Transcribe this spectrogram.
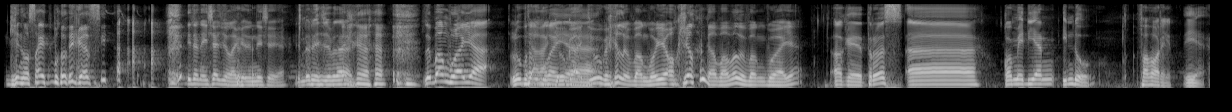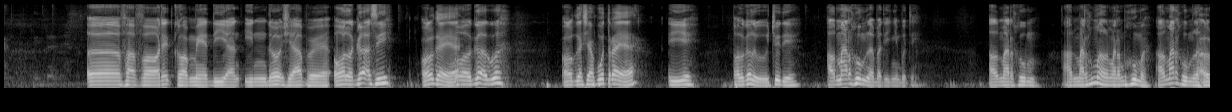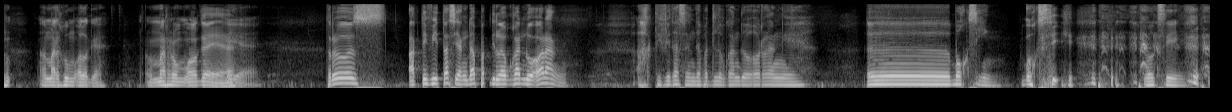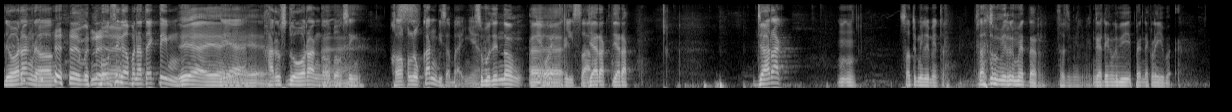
genocide boleh gak sih? Indonesia aja lagi Indonesia ya. Indonesia betul. lubang buaya. Lubang Jangan buaya. juga juga ya lubang buaya. Oke lah nggak apa-apa lubang buaya. Oke, terus eh komedian Indo. Favorit. Iya. Eh favorit komedian Indo siapa ya? Olga sih. Olga ya. Olga gue. Olga Syahputra ya. Iya. Olga lucu dia. Almarhum lah berarti nyebutnya. Almarhum. Almarhum almarhum. Almarhum lah. Al- almarhum Olga. Almarhum Olga ya. Iya. Terus aktivitas yang dapat dilakukan dua orang. Aktivitas yang dapat dilakukan dua orang ya. Eh boxing. Boxing. Boxing. Dua orang dong. Boxing gak pernah tag team. Iya, iya, iya, iya. Harus dua orang kalau boxing. Kalau pelukan bisa banyak. Sebutin dong eh, trisam. jarak-jarak. Jarak satu milimeter. Satu milimeter. Satu milimeter. Gak ada yang lebih pendek lagi, Pak.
